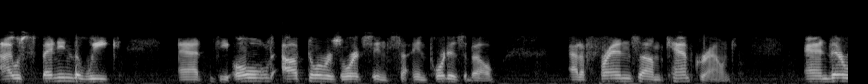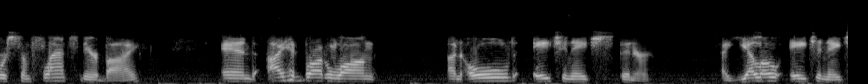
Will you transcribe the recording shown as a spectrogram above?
I was spending the week at the old outdoor resorts in in Port Isabel at a friend's um, campground, and there were some flats nearby, and I had brought along an old H and H spinner, a yellow H and H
